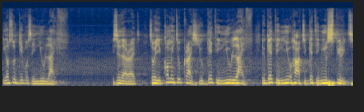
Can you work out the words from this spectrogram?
he also gave us a new life. You see that, right? So when you come into Christ, you get a new life, you get a new heart, you get a new spirit.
